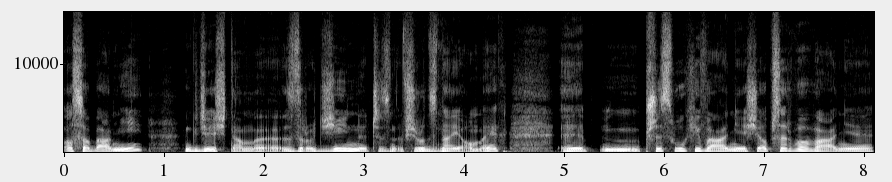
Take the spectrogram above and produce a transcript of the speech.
osobami, gdzieś tam e, z rodziny, czy wśród znajomych. E, przysłuchiwanie się, obserwowanie.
